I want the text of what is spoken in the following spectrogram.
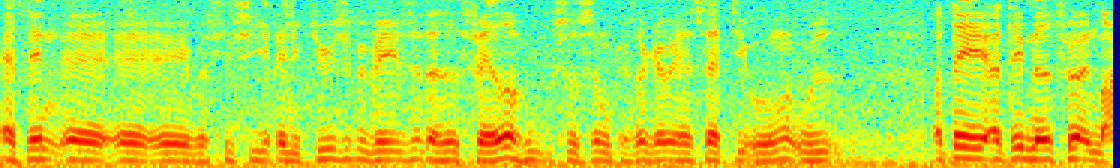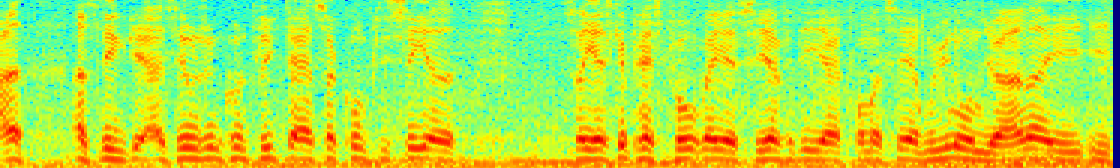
af den øh, øh, øh hvad skal vi sige, religiøse bevægelse, der hed Faderhuset, som så kan vi have sat de unge ud. Og det, og det medfører en meget... Altså det, er, altså det er jo en konflikt, der er så kompliceret, så jeg skal passe på, hvad jeg siger, fordi jeg kommer til at ryge nogle hjørner i, i,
